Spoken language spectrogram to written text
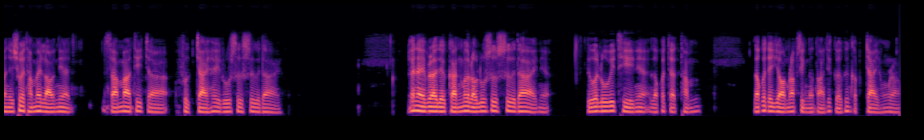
มันจะช่วยทำให้เราเนี่ยสามารถที่จะฝึกใจให้รู้ซื่อๆได้ และในเวลาเดียวกันเมื่อเรารู้ซื่อๆได้เนี่ย หรือว่ารู้วิธีเนี่ยเราก็จะทำเราก็จะยอมรับสิ่งต่างๆ ที่เกิดขึ้นกับใจของเรา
